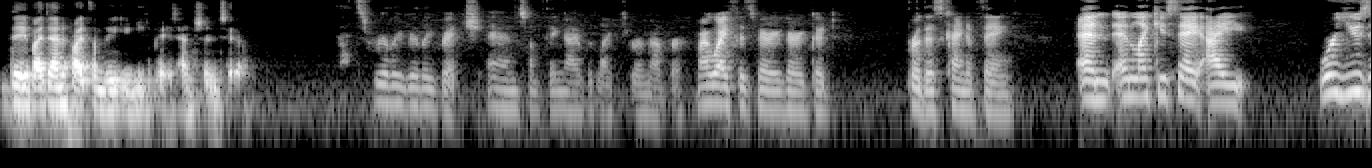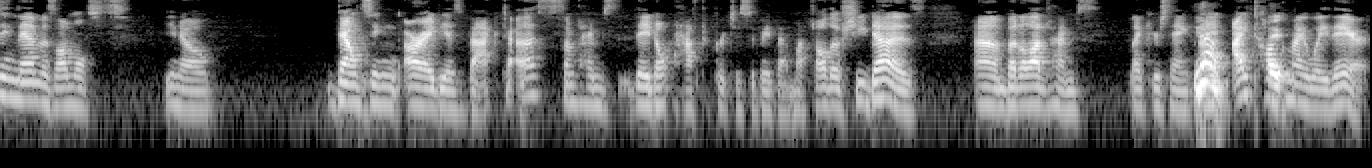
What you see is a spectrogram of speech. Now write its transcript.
they've identified something you need to pay attention to. That's really, really rich and something I would like to remember. My wife is very, very good for this kind of thing. And and like you say, I we're using them as almost, you know, bouncing our ideas back to us. Sometimes they don't have to participate that much, although she does. Um, but a lot of times, like you're saying, Yeah, I, I talk I- my way there.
